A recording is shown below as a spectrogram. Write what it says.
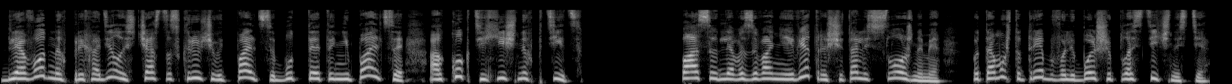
Для водных приходилось часто скрючивать пальцы, будто это не пальцы, а когти хищных птиц. Пасы для вызывания ветра считались сложными, потому что требовали большей пластичности.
